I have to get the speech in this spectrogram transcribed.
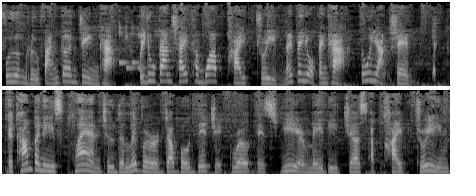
เฟื่องหรือฝันเกินจริงค่ะ ไปดูการใช้คำว่า pipe dream ในประโยคกันค่ะ ตัวอย่างเช่น The company's plan to deliver double-digit growth this year may be just a pipe dream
